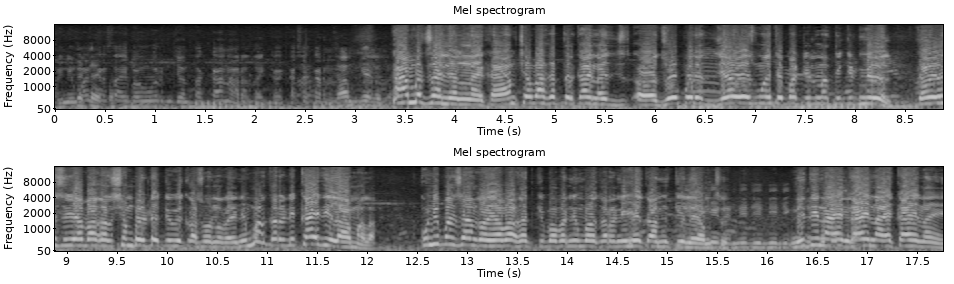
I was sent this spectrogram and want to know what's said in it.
निंबाळकर साहेबांवर जनता का नाराज आहे? का- कशा कारणाने? कामच झालेलं नाही. काय आमच्या भागात तर काय नाही. ज- अ, जोपर्यंत ज्यावेळेस मोहिते पाटीलना तिकीट मिळेल त्यावेळेस या भागात शंभर टक्के विकास होणार आहे. निंबाळकरांनी काय दिलं? आम्हाला. कुणी पण सांगा या भागात की बाबा निंबाळकरांनी हे काम केलंय आमचं. निधी नाही काय नाही काय नाही.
